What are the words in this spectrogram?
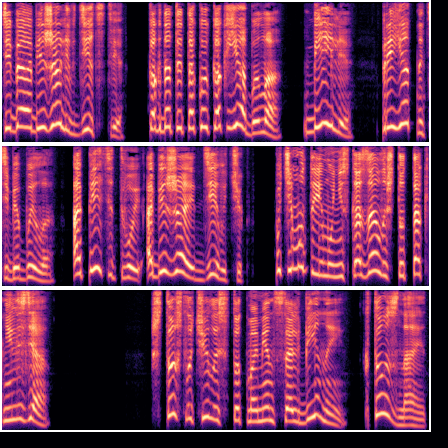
«Тебя обижали в детстве, когда ты такой, как я была?» Били! Приятно тебе было, а Петя твой обижает девочек. Почему ты ему не сказала, что так нельзя?» Что случилось в тот момент с Альбиной, кто знает.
